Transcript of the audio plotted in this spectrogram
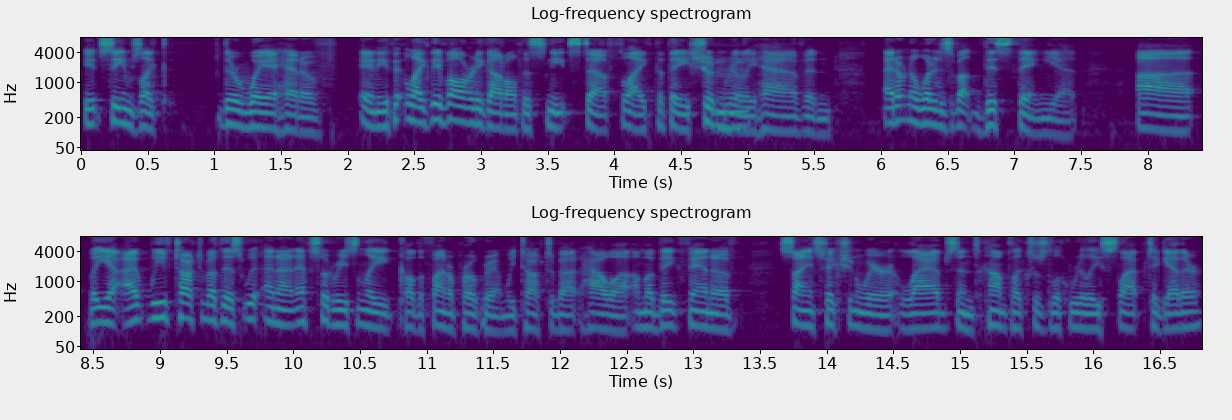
it seems like they're way ahead of anything. Like they've already got all this neat stuff like that they shouldn't really have, and I don't know what it is about this thing yet. Uh, but yeah, I, we've talked about this in an episode recently called "The Final Program." We talked about how uh, I'm a big fan of science fiction where labs and complexes look really slapped together,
